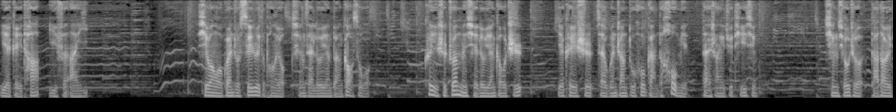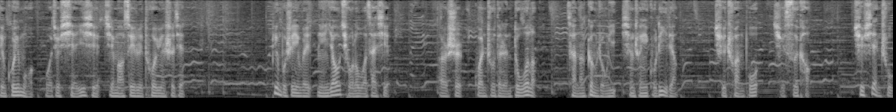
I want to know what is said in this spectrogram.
也给他一份安逸。希望我关注 Siri 的朋友，请在留言板告诉我，可以是专门写留言告知，也可以是在文章读后感的后面带上一句提醒。请求者达到一定规模，我就写一写睫毛 Siri 托运事件，并不是因为您要求了我才写，而是关注的人多了，才能更容易形成一股力量，去传播、去思考、去献出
